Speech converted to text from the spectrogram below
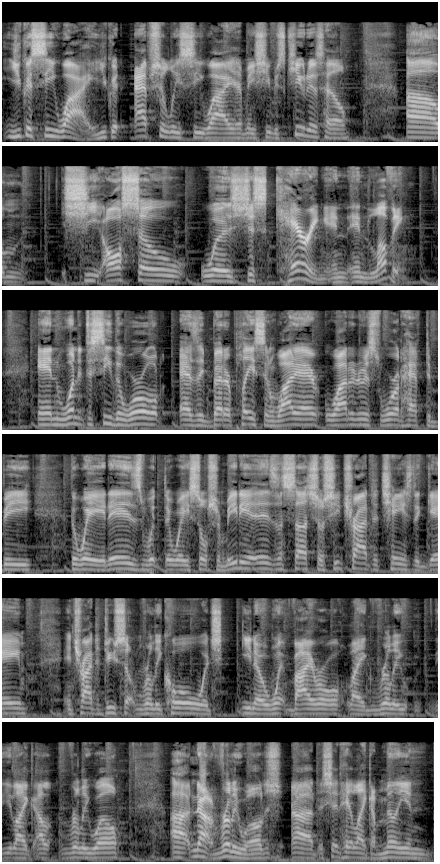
you could see why. You could absolutely see why. I mean she was cute as hell. Um, she also was just caring and, and loving and wanted to see the world as a better place. And why why did this world have to be the way it is with the way social media is and such. So she tried to change the game and tried to do something really cool which you know went viral like really like uh, really well. Uh no really well. Uh the shit hit like a million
